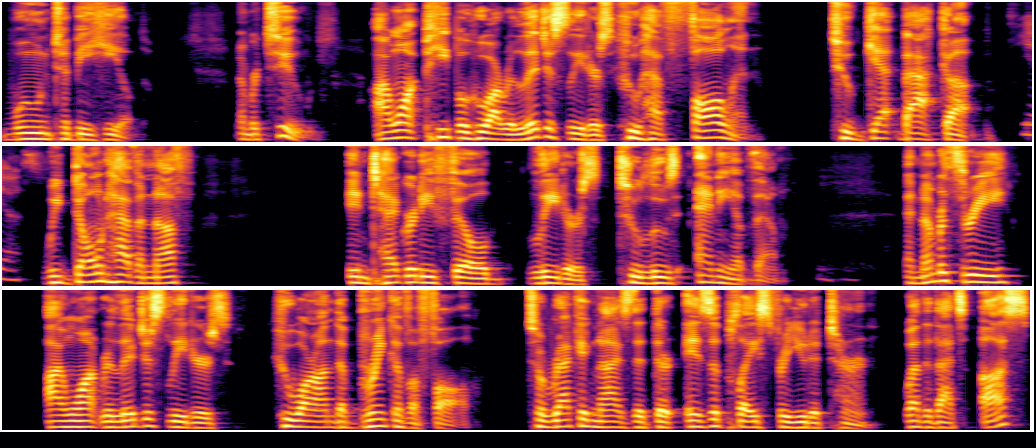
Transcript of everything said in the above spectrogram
wound to be healed. Number two, I want people who are religious leaders who have fallen to get back up. Yes. We don't have enough integrity filled leaders to lose any of them. Mm-hmm. And number three, I want religious leaders who are on the brink of a fall to recognize that there is a place for you to turn, whether that's us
